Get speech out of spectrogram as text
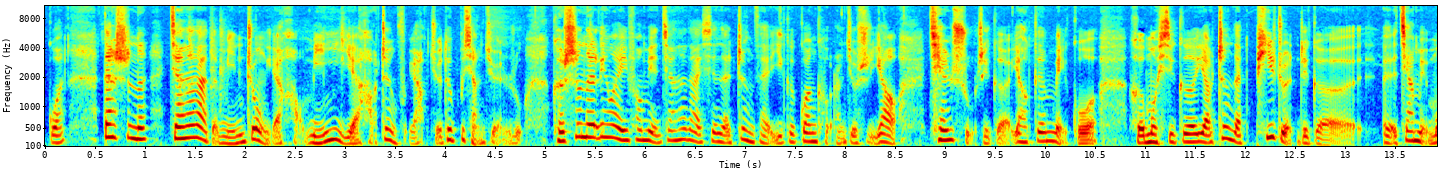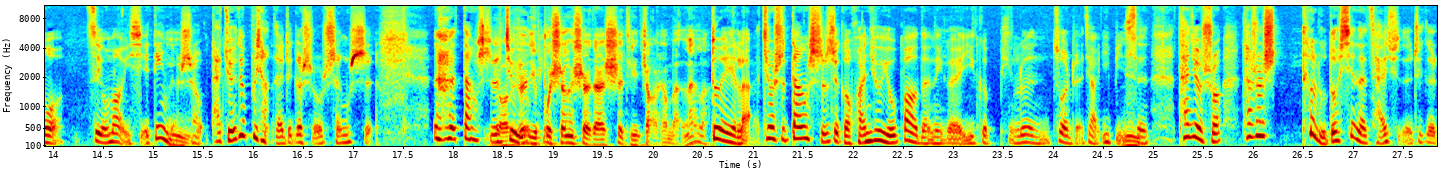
关。但是呢，加拿大的民众也好，民意也好，政府也好，绝对不想卷入。可是呢，另外一方面，加拿大现在正在一个关口上，就是要签署这个要跟美国和墨西哥要正在批准这个呃加美墨。自由贸易协定的时候，他绝对不想在这个时候生事。那 当时就有不生事，但事情找上门来了。对了，就是当时这个《环球邮报》的那个一个评论作者叫伊比森，他就说：“他说特鲁多现在采取的这个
